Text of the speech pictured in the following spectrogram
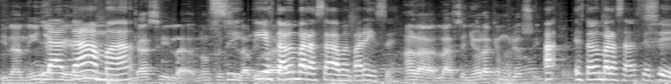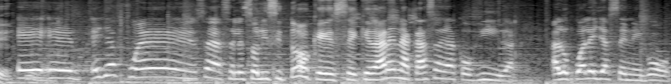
Y la niña La que dama, casi la, no sé si sí, la y estaba embarazada, me parece. Ah, la, la señora que murió, sí. Ah, estaba embarazada, ¿cierto? Sí. Eh, eh, ella fue, o sea, se le solicitó que se quedara en la casa de acogida, a lo cual ella se negó.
